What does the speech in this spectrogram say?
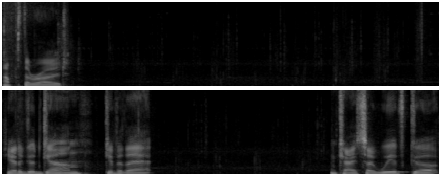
Up the road. She had a good gun. Give her that. Okay, so we've got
